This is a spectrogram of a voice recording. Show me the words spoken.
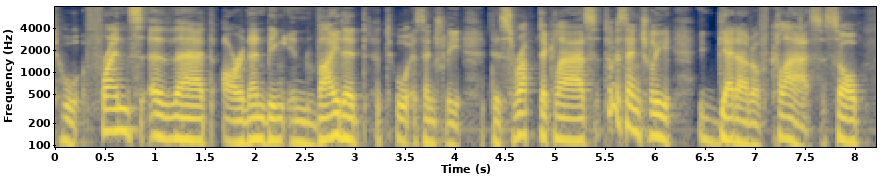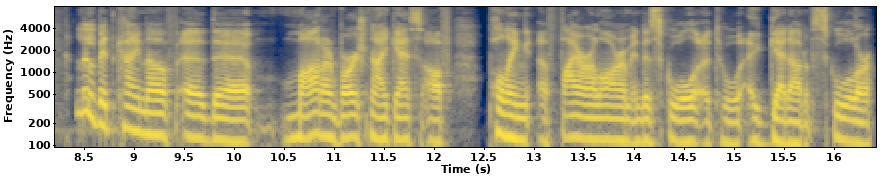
to friends that are then being invited to essentially disrupt the class, to essentially get out of class. So a little bit kind of uh, the modern version, I guess, of pulling a fire alarm in the school to get out of school or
